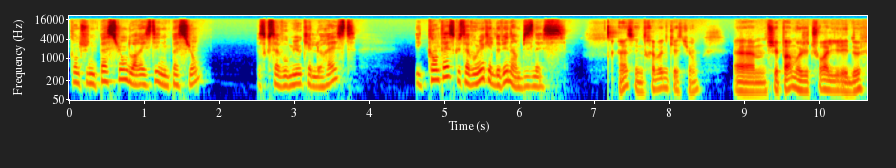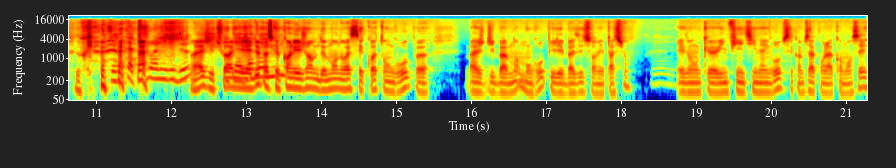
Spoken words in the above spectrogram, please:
quand une passion doit rester une passion, parce que ça vaut mieux qu'elle le reste, et quand est-ce que ça vaut mieux qu'elle devienne un business? Ouais, c'est une très bonne question. Euh, je sais pas, moi j'ai toujours allié les deux. Donc, C'est vrai que tu as toujours allié les deux ouais, j'ai toujours t'as allié les deux parce que quand les gens me demandent ouais, c'est quoi ton groupe, euh, bah, je dis bah moi mon groupe il est basé sur mes passions. Et donc euh, Infinity Nine Group, c'est comme ça qu'on l'a commencé.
